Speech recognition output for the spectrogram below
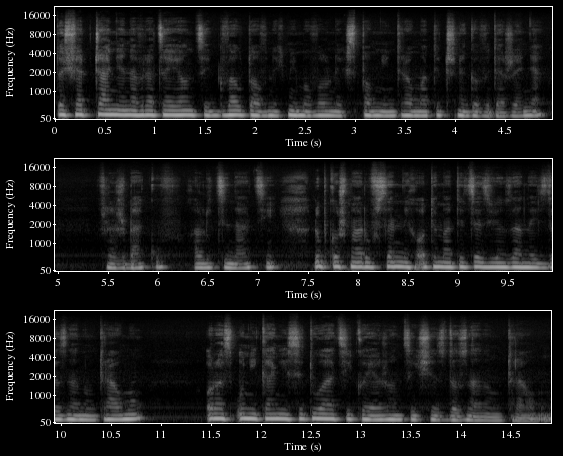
doświadczanie nawracających gwałtownych, mimowolnych wspomnień traumatycznego wydarzenia, flashbacków, halucynacji lub koszmarów sennych o tematyce związanej z doznaną traumą oraz unikanie sytuacji kojarzących się z doznaną traumą.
